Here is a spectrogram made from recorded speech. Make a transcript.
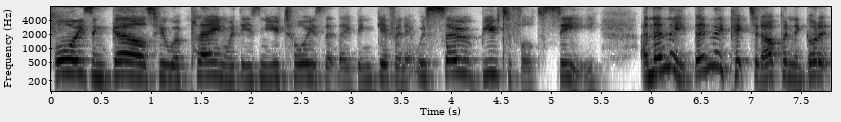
boys and girls who were playing with these new toys that they'd been given it was so beautiful to see and then they then they picked it up and they got it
